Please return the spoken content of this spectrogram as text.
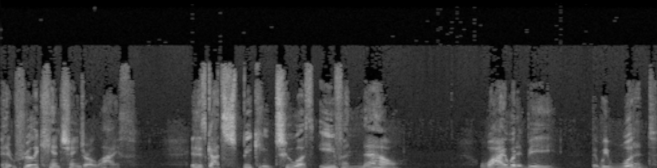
and it really can change our life, it is God speaking to us even now. Why would it be that we wouldn't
